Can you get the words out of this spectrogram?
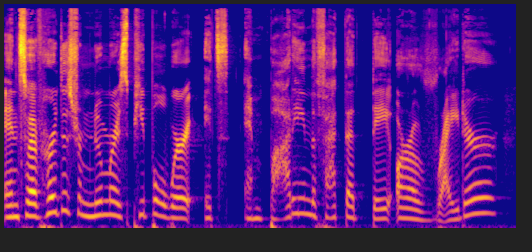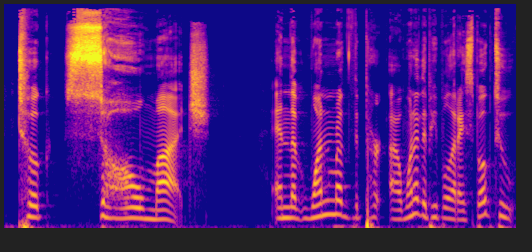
And so I've heard this from numerous people where it's embodying the fact that they are a writer took so much. And the one of the uh, one of the people that I spoke to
